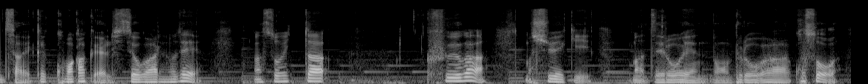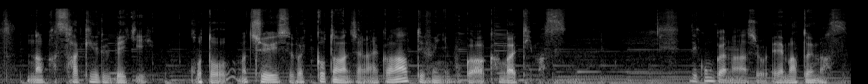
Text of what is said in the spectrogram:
実は結構細かくやる必要があるので、まあ、そういった工夫が、まあ、収益、まあ、0円のブロガーこそなんか避けるべきこと、まあ、注意すべきことなんじゃないかなっていうふうに僕は考えています。で、今回の話を、えー、まとめます。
